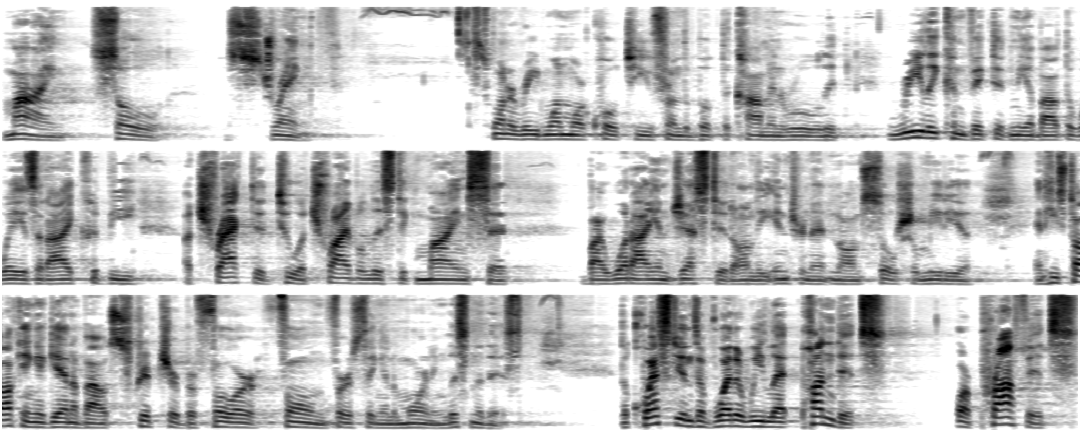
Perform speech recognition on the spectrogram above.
mind, soul, strength. I just want to read one more quote to you from the book, The Common Rule. It really convicted me about the ways that I could be attracted to a tribalistic mindset by what I ingested on the internet and on social media. And he's talking again about scripture before phone first thing in the morning. Listen to this. The questions of whether we let pundits or prophets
